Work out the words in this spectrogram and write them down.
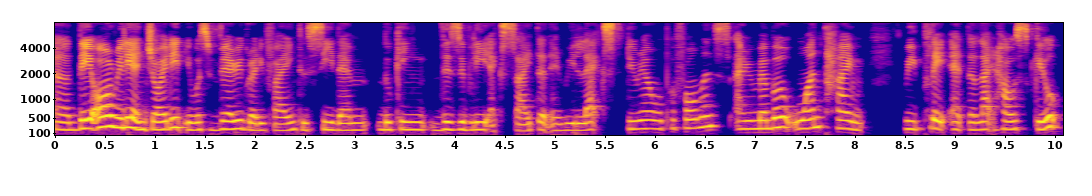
uh, they all really enjoyed it. It was very gratifying to see them looking visibly excited and relaxed during our performance. I remember one time we played at the Lighthouse Guild,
